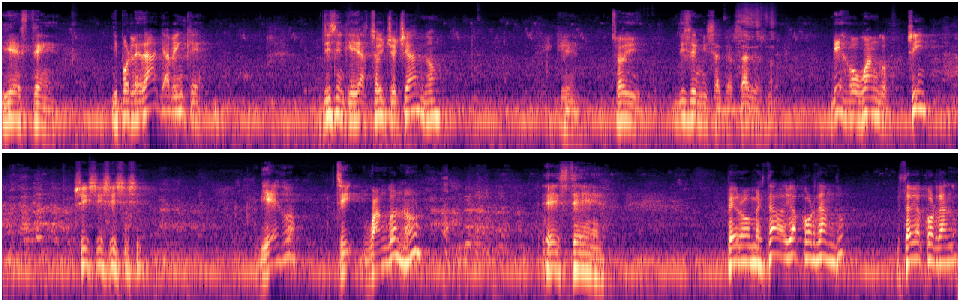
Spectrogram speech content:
y este, y por la edad, ya ven que dicen que ya estoy chocheando, que soy, dicen mis adversarios, ¿no? Viejo guango, ¿sí? Sí, sí, sí, sí, sí. Viejo, sí, guango, ¿no? Este, pero me estaba yo acordando, me estaba yo acordando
